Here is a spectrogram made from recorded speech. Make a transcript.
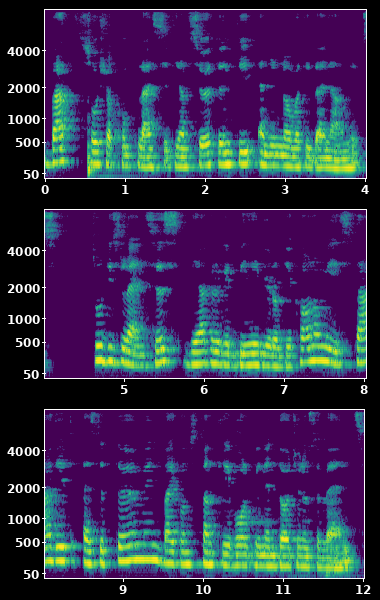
but social complexity, uncertainty, and innovative dynamics. Through these lenses, the aggregate behavior of the economy is studied as determined by constantly evolving endogenous events,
